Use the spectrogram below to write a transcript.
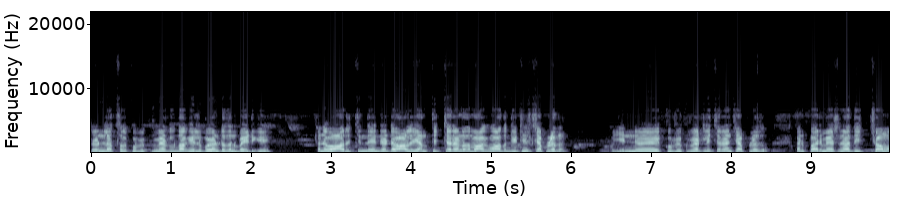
రెండు లక్షల కుబిక్ మీటర్ల దాకా వెళ్ళిపోయి ఉంటుందండి బయటికి. కానీ వారు ఇచ్చింది ఏంటంటే వాళ్ళు ఎంత ఇచ్చారన్నది మాకు మాత్రం డీటెయిల్స్ చెప్పలేదండి. ఎన్ని కుబిక్ మీటర్లు ఇచ్చారని చెప్పలేదు. కానీ పర్మిషన్ అది ఇచ్చాము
